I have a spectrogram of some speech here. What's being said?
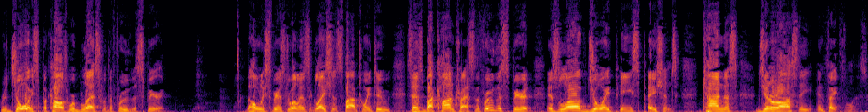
rejoice because we're blessed with the fruit of the Spirit. The Holy Spirit's dwelling in us. Galatians 5.22 says, by contrast, the fruit of the Spirit is love, joy, peace, patience, kindness, generosity, and faithfulness.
